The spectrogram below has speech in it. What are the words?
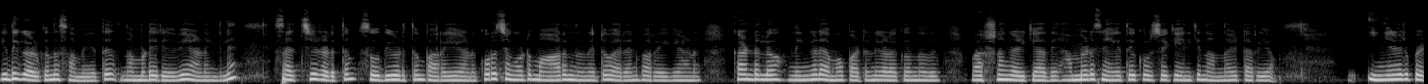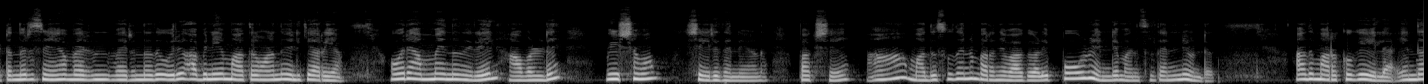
ഇത് കേൾക്കുന്ന സമയത്ത് നമ്മുടെ രവിയാണെങ്കിൽ സച്ചിയുടെ അടുത്തും സുധിയുടെ അടുത്തും പറയുകയാണ്. കുറച്ചങ്ങോട്ട് മാറി നിന്നിട്ട് വരാൻ പറയുകയാണ്. കണ്ടല്ലോ നിങ്ങളുടെ അമ്മ പട്ടിണി കിടക്കുന്നത്. ഭക്ഷണം കഴിക്കാതെ. അമ്മയുടെ സ്നേഹത്തെക്കുറിച്ചൊക്കെ എനിക്ക് നന്നായിട്ട് അറിയാം ഇങ്ങനൊരു പെട്ടെന്നൊരു സ്നേഹം വര വരുന്നത് ഒരു അഭിനയം മാത്രമാണെന്നും എനിക്കറിയാം. ഒരമ്മ എന്ന നിലയിൽ അവളുടെ വിഷമം ശരി തന്നെയാണ്. പക്ഷേ ആ മധുസൂദനൻ പറഞ്ഞ വാക്കുകൾ ഇപ്പോഴും എന്റെ മനസ്സിൽ തന്നെയുണ്ട്. അത് മറക്കുകയില്ല. എന്താ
